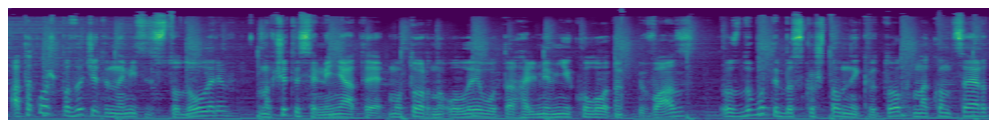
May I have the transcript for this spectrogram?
а також позичити на місяць 100 доларів, навчитися міняти моторну оливу та гальмівні колодки ВАЗ, роздобути безкоштовний квиток на концерт,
